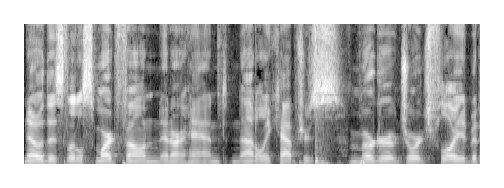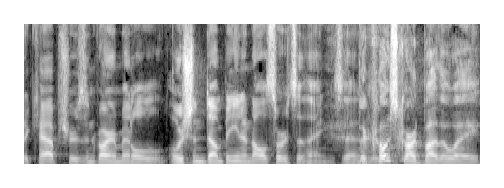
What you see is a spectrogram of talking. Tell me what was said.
No, this little smartphone in our hand not only captures murder of George Floyd, but it captures environmental ocean dumping and all sorts of things. And the Coast Guard, by the way,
